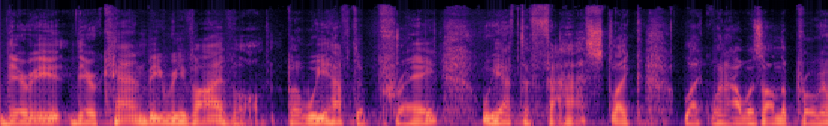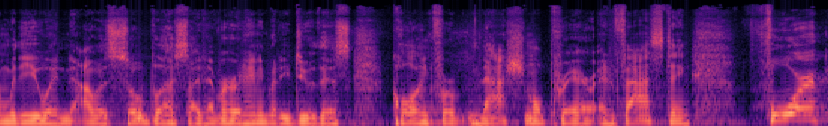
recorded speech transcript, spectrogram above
there is, there can be revival, but we have to pray. We have to fast. Like, like when I was on the program with you, and I was so blessed, I never heard anybody do this, calling for national prayer and fasting for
